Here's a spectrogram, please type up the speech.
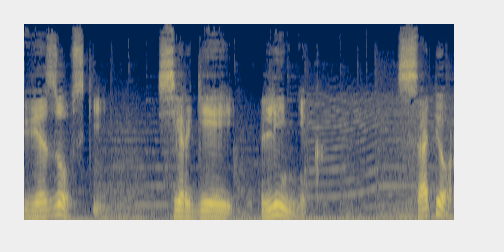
Вязовский. Сергей Линник. Сапер.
